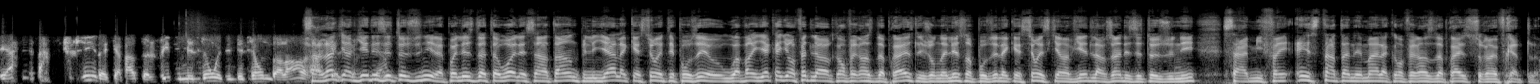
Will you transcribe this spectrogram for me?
c'est assez particulier d'être capable de lever des millions et des millions de dollars. Ça a l'air qu'il vient des. États-Unis. La police d'Ottawa a laissé entendre. Puis hier, la question a été posée, euh, ou avant hier, quand ils ont fait leur conférence de presse, les journalistes ont posé la question, est-ce qu'il en vient de l'argent des États-Unis? Ça a mis fin instantanément à la conférence de presse sur un fret, là.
